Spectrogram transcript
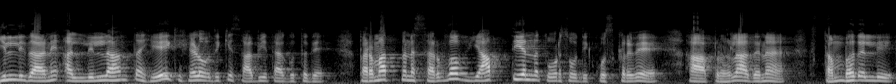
ಇಲ್ಲಿದ್ದಾನೆ, ಅಲ್ಲಿಲ್ಲ ಅಂತ ಹೇಗೆ ಹೇಳೋದಕ್ಕೆ ಸಾಬೀತಾಗುತ್ತದೆ? ಪರಮಾತ್ಮನ ಸರ್ವವ್ಯಾಪ್ತಿಯನ್ನು ತೋರಿಸೋದಕ್ಕೋಸ್ಕರವೇ ಆ ಪ್ರಹ್ಲಾದನ ಸ್ತಂಭದಲ್ಲಿ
